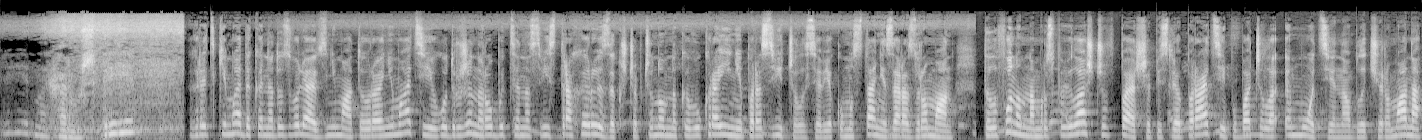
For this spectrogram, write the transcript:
Привет, мой хороший, привет. Грецькі медики не дозволяють знімати у реанімації. Його дружина робить це на свій страх і ризик, щоб чиновники в Україні пересвідчилися, в якому стані зараз Роман. Телефоном нам розповіла, що вперше після операції побачила емоції на обличчі Романа,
